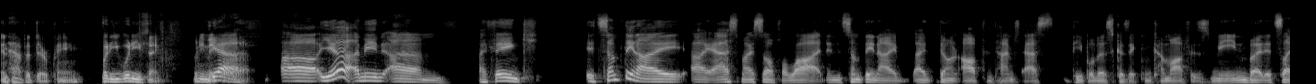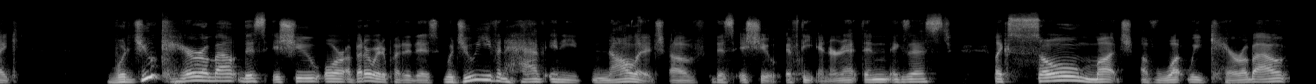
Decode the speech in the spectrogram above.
inhabit their pain. What do you What do you think? What do you make? Yeah, uh, yeah. I mean, um, I think it's something I I ask myself a lot, and it's something I I don't oftentimes ask people this because it can come off as mean, but it's like, would you care about this issue, or a better way to put it is, would you even have any knowledge of this issue if the internet didn't exist? Like so much of what we care about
